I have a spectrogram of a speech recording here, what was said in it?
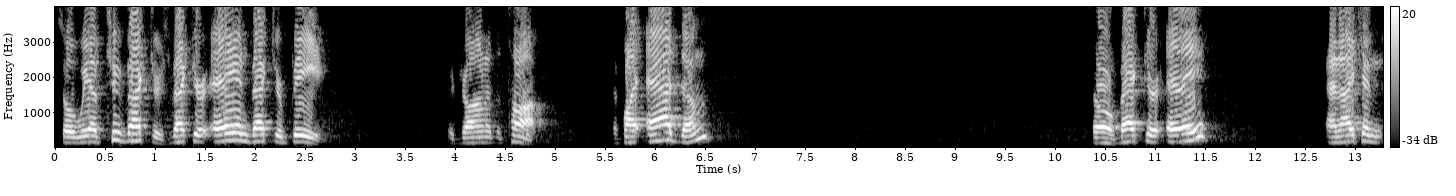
So we have two vectors, vector A and vector B. They're drawn at the top. If I add them, so vector A, and I can,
